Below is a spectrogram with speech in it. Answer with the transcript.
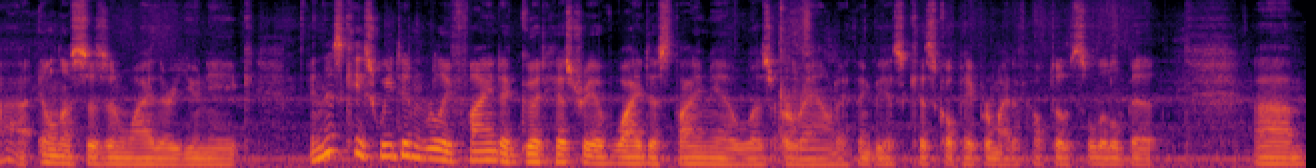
uh, illnesses and why they're unique. In this case, we didn't really find a good history of why dysthymia was around. I think the Akiskal paper might have helped us a little bit. Um,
